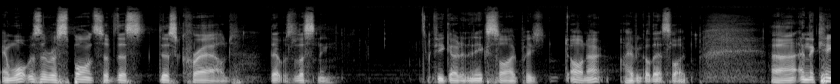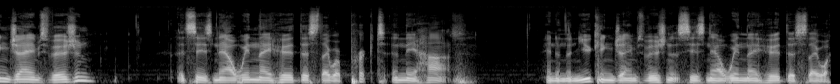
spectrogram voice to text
And what was the response of this, this crowd that was listening? If you go to the next slide, please. Oh, no, I haven't got that slide. Uh, in the King James Version, it says, Now when they heard this, they were pricked in their heart. And in the New King James Version, it says, Now when they heard this, they were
